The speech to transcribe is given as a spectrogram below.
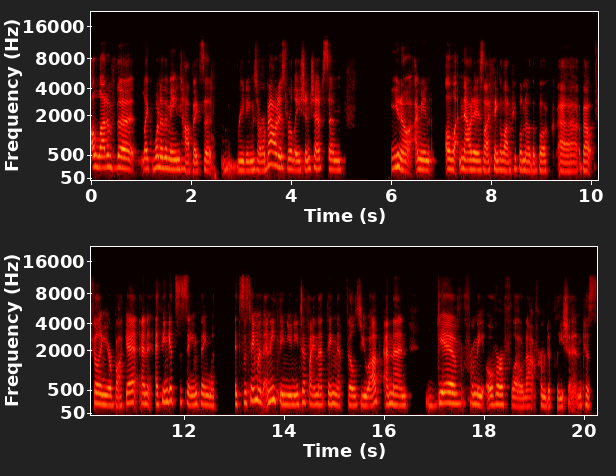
a lot of the like one of the main topics that readings are about is relationships and you know, I mean, a lot nowadays, I think a lot of people know the book uh, about filling your bucket. And I think it's the same thing with it's the same with anything. You need to find that thing that fills you up and then give from the overflow, not from depletion. Because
